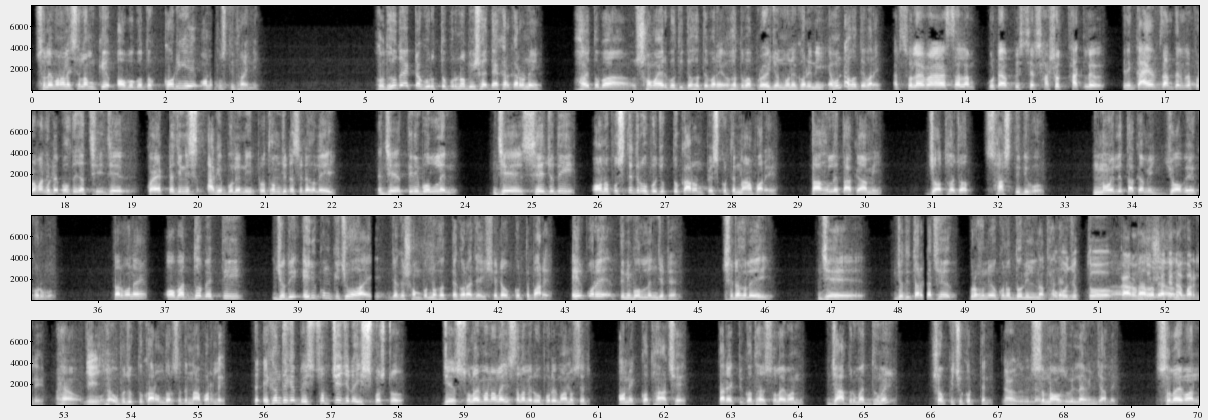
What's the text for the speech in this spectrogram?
সুলাইমান আলাইসাল্লামকে অবগত করিয়ে অনুপস্থিত হয়নি। হুদহুদ একটা গুরুত্বপূর্ণ বিষয় দেখার কারণে হয়তোবা সময়ের গতিতে হতে পারে হয়তোবা প্রয়োজন মনে করেনি এমনটা হতে পারে। আর সোলাইমান আলাহিসাল্লাম গোটা বিশ্বের শাসক থাকলেও তিনি গায়েব জানতেন প্রমাণ। ওটাই বলতে যাচ্ছি যে কয়েকটা জিনিস আগে বলেনি প্রথম যেটা সেটা হলো এই যে তিনি বললেন যে সে যদি অনুপস্থিতির উপযুক্ত কারণ পেশ করতে না পারে তাহলে তাকে আমি যথাযথ শাস্তি দিব। নইলে তাকে আমি জবে করব। তার মানে অবাধ্য ব্যক্তি যদি এরকম কিছু হয় যাকে সম্পূর্ণ হত্যা করা যায় সেটাও করতে পারে এরপরে তিনি বললেন যেটা সেটা হলো এই যে যদি তার কাছে গ্রহণীয় কোনো দলিল না থাকে উপযুক্ত কারণ দর্শাতে না পারলে হ্যাঁ। হ্যাঁ উপযুক্ত কারণ দর্শাতে না পারলে এখান থেকে বেশ সবচেয়ে যেটা স্পষ্ট যে সোলাইমান আলাহ ইসলামের উপরে মানুষের অনেক কথা আছে তার একটি কথা সোলাইমান জাদুর মাধ্যমে সব কিছু করতেন। নওয়াজবিল্লাহমিন জালে সোলাইমান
